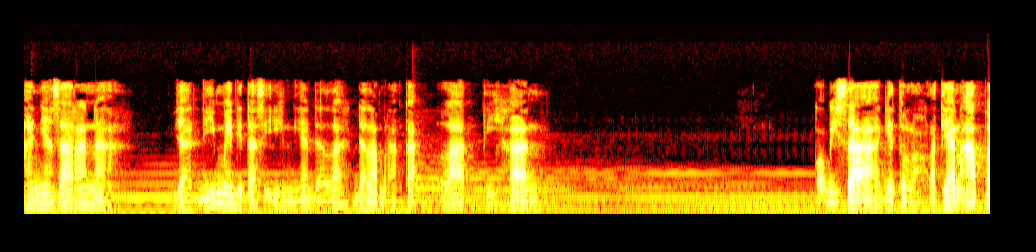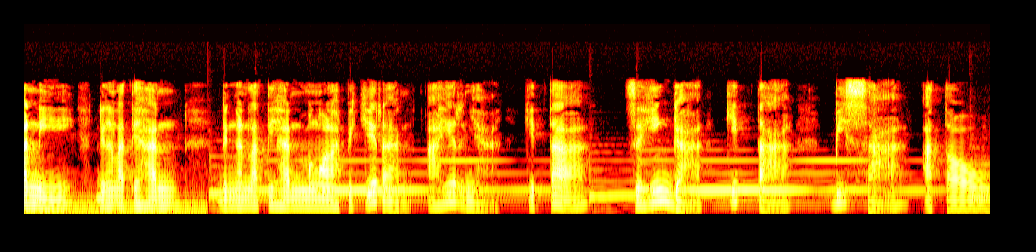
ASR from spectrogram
Hanya sarana. Jadi, meditasi ini adalah dalam rangka latihan. Kok bisa gitu loh? Latihan apa nih? Dengan latihan dengan latihan mengolah pikiran, akhirnya kita sehingga kita bisa atau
